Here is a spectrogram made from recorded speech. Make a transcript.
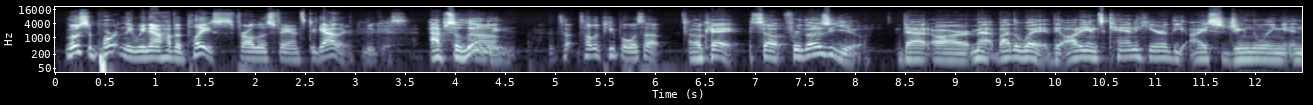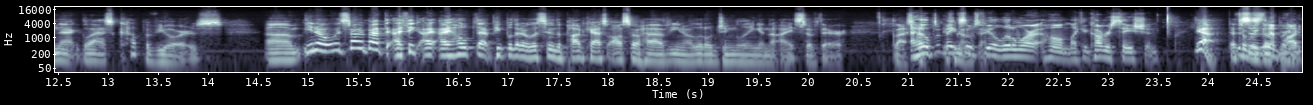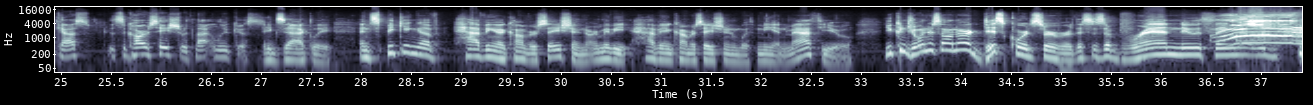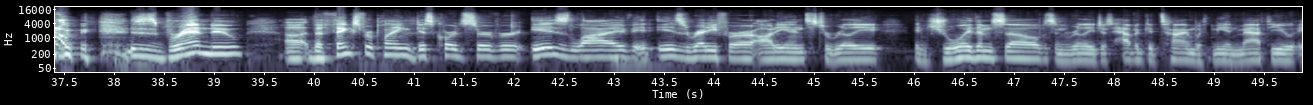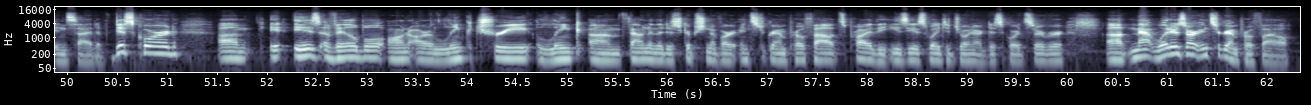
most importantly, we now have a place for all those fans to gather. Lucas, Absolutely. um, t- tell the people what's up. Okay, so for those of you that are Matt, by the way, the audience can hear the ice jingling in that glass cup of yours. Um, you know, it's not about that. I think I, I hope that people that are listening to the podcast also have you know a little jingling in the ice of their glass. I hope it if you makes know them feel a little more at home, like a conversation. Yeah, that's this isn't a bring. podcast; it's a conversation with Matt and Lucas. Exactly. And speaking of having a conversation, or maybe having a conversation with me and Matthew, you can join us on our Discord server. This is a brand new thing that this is brand new. Uh, the Thanks for Playing Discord server is live. It is ready for our audience to really enjoy themselves and really just have a good time with me and Matthew inside of Discord. Um, it is available on our link tree link um, found in the description of our Instagram profile. It's probably the easiest way to join our Discord server. Uh, Matt, what is our Instagram profile?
